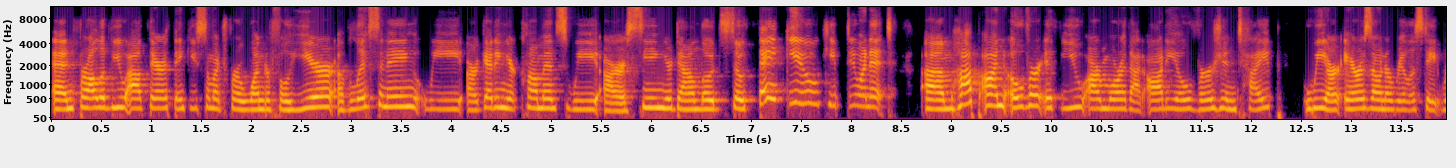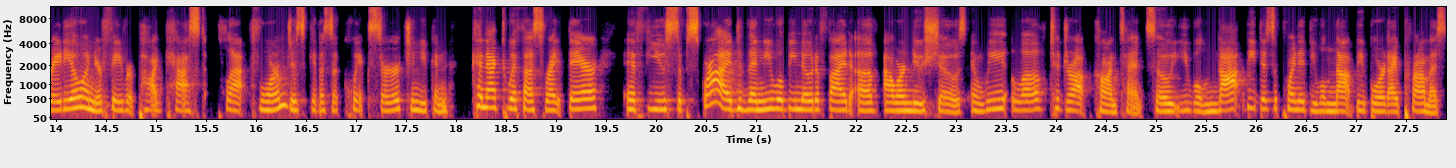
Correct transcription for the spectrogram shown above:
And for all of you out there, thank you so much for a wonderful year of listening. We are getting your comments, we are seeing your downloads. So thank you. Keep doing it. Um, hop on over if you are more that audio version type. We are Arizona Real Estate Radio on your favorite podcast platform. Just give us a quick search and you can connect with us right there. If you subscribed, then you will be notified of our new shows. And we love to drop content. So you will not be disappointed. You will not be bored, I promise.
